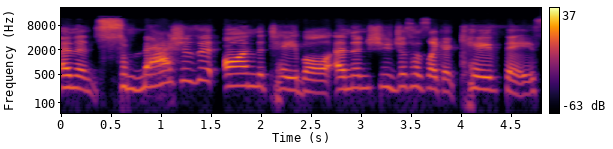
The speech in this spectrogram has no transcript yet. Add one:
and then smashes it on the table and then she just has like a cave face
